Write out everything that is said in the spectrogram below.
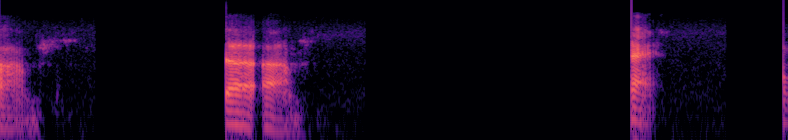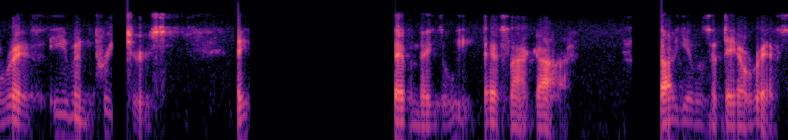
um the um that rest. Even preachers, they seven days a week. That's not God. God give us a day of rest.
